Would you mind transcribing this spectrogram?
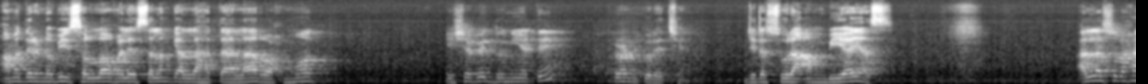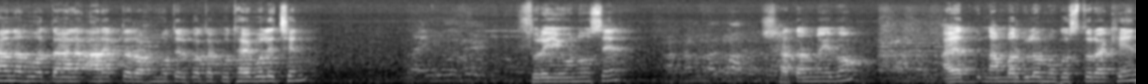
আমাদের নবী সাল্লাহ সাল্লামকে আল্লাহ তাআলা রহমত হিসেবে দুনিয়াতে প্রেরণ করেছেন, যেটা সুরা আম্বিয়ায় আছে। আল্লাহ তাআলা আর একটা রহমতের কথা কোথায় বলেছেন? সুরে ইউনুসের সাতান্ন এবং আয়াত নাম্বারগুলো মুখস্থ রাখেন,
